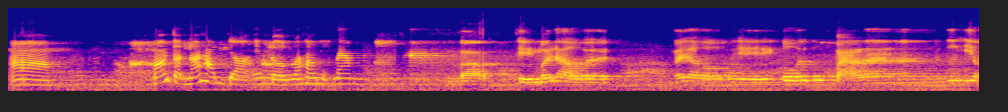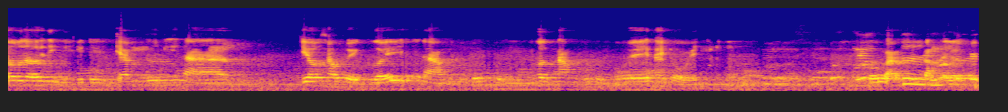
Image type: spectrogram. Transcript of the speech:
À mối tình nói không chờ em được là hơn một năm. Vâng thì mới đầu mới đầu thì cô ấy cũng bảo là cứ yêu thôi thì em cứ nghĩ là yêu sau rồi cưới thế nào? Cuối cùng hơn năm cuối cùng cô ấy thay đổi. Cô bảo Ừ. không được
